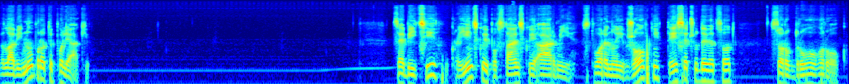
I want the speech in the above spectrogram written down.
вела війну проти поляків. Це бійці Української повстанської армії, створеної в жовтні 1942 року.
